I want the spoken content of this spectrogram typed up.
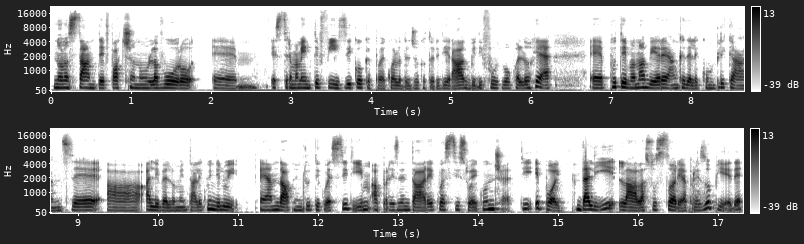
nonostante facciano un lavoro eh, estremamente fisico, che poi è quello del giocatore di rugby, di football, quello che è, eh, potevano avere anche delle complicanze a, a livello mentale. Quindi lui è andato in tutti questi team a presentare questi suoi concetti e poi da lì la, la sua storia ha preso piede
